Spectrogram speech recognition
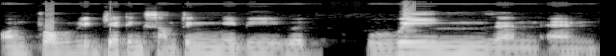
on probably getting something maybe with wings and and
